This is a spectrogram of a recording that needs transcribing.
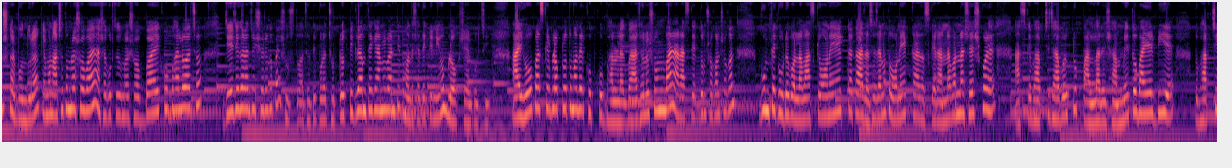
নমস্কার বন্ধুরা, কেমন আছো তোমরা সবাই? আশা করছি তোমরা সবাই খুব ভালো আছো। যে যেখানে আছো ঈশ্বরকে পাই সুস্থ আছো। ত্রিপুরা ছোট্ট একটি গ্রাম থেকে আমি বান্টি তোমাদের সাথে একটি নিউ ব্লগ শেয়ার করছি। আই হোপ আজকের ব্লগটাও তোমাদের খুব খুব ভালো লাগবে। আজ হলো সোমবার আর আজকে একদম সকাল সকাল ঘুম থেকে উঠে পড়লাম। আজকে অনেকটা কাজ আছে, জানো তো? অনেক কাজ আজকে। রান্না বান্না শেষ করে আজকে ভাবছি যাব একটু পার্লারের সামনেই তো বাইয়ের বিয়ে। তো ভাবছি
